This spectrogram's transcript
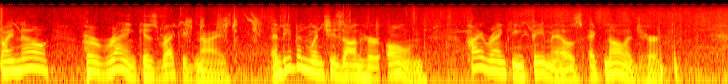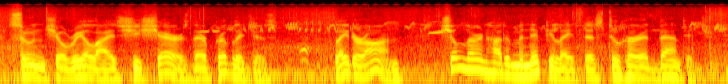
By now, her rank is recognized, and even when she's on her own, high-ranking females acknowledge her. Soon she'll realize she shares their privileges. Later on, she'll learn how to manipulate this to her advantage.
